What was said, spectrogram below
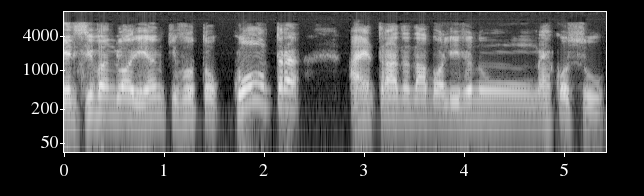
ele se vangloriando que votou contra a entrada da Bolívia no Mercosul.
